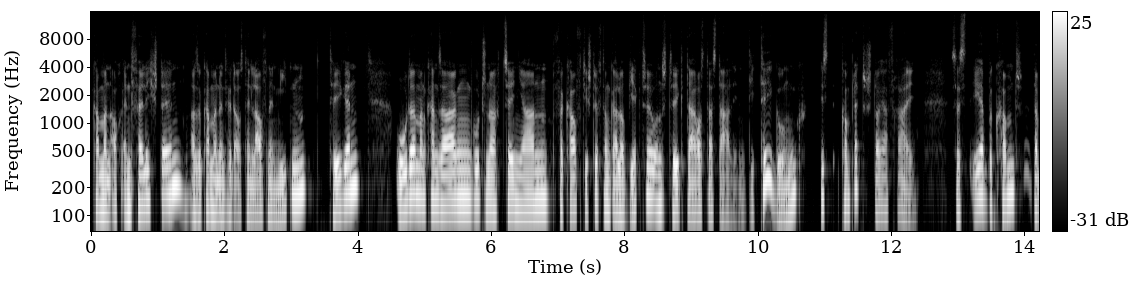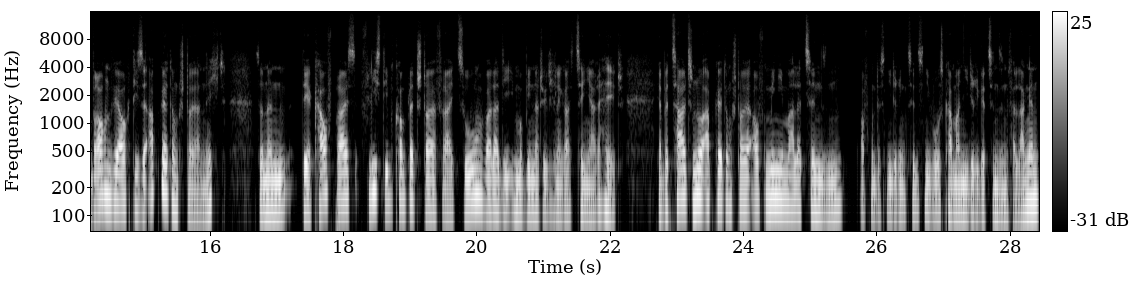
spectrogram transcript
kann man auch endfällig stellen. Also kann man entweder aus den laufenden Mieten tilgen oder man kann sagen, gut, nach zehn Jahren verkauft die Stiftung alle Objekte und tilgt daraus das Darlehen. Die Tilgung ist komplett steuerfrei. Das heißt, er bekommt, da brauchen wir auch diese Abgeltungssteuer nicht, sondern der Kaufpreis fließt ihm komplett steuerfrei zu, weil er die Immobilien natürlich länger als zehn Jahre hält. Er bezahlt nur Abgeltungssteuer auf minimale Zinsen Aufgrund des niedrigen Zinsniveaus kann man niedrige Zinsen verlangen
